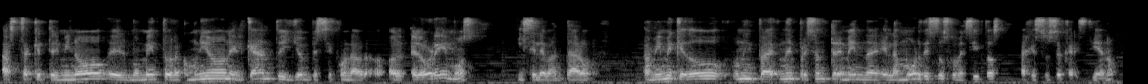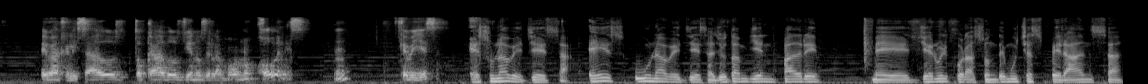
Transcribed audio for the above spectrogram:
hasta que terminó el momento de la comunión, el canto, y yo empecé con la, el oremos y se levantaron. A mí me quedó una, una impresión tremenda, el amor de estos jovencitos a Jesús Eucaristía, ¿no? Evangelizados, tocados, llenos del amor, ¿no? Jóvenes. Qué belleza. Es una belleza, es una belleza. Yo también, Padre, me lleno el corazón de mucha esperanza,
